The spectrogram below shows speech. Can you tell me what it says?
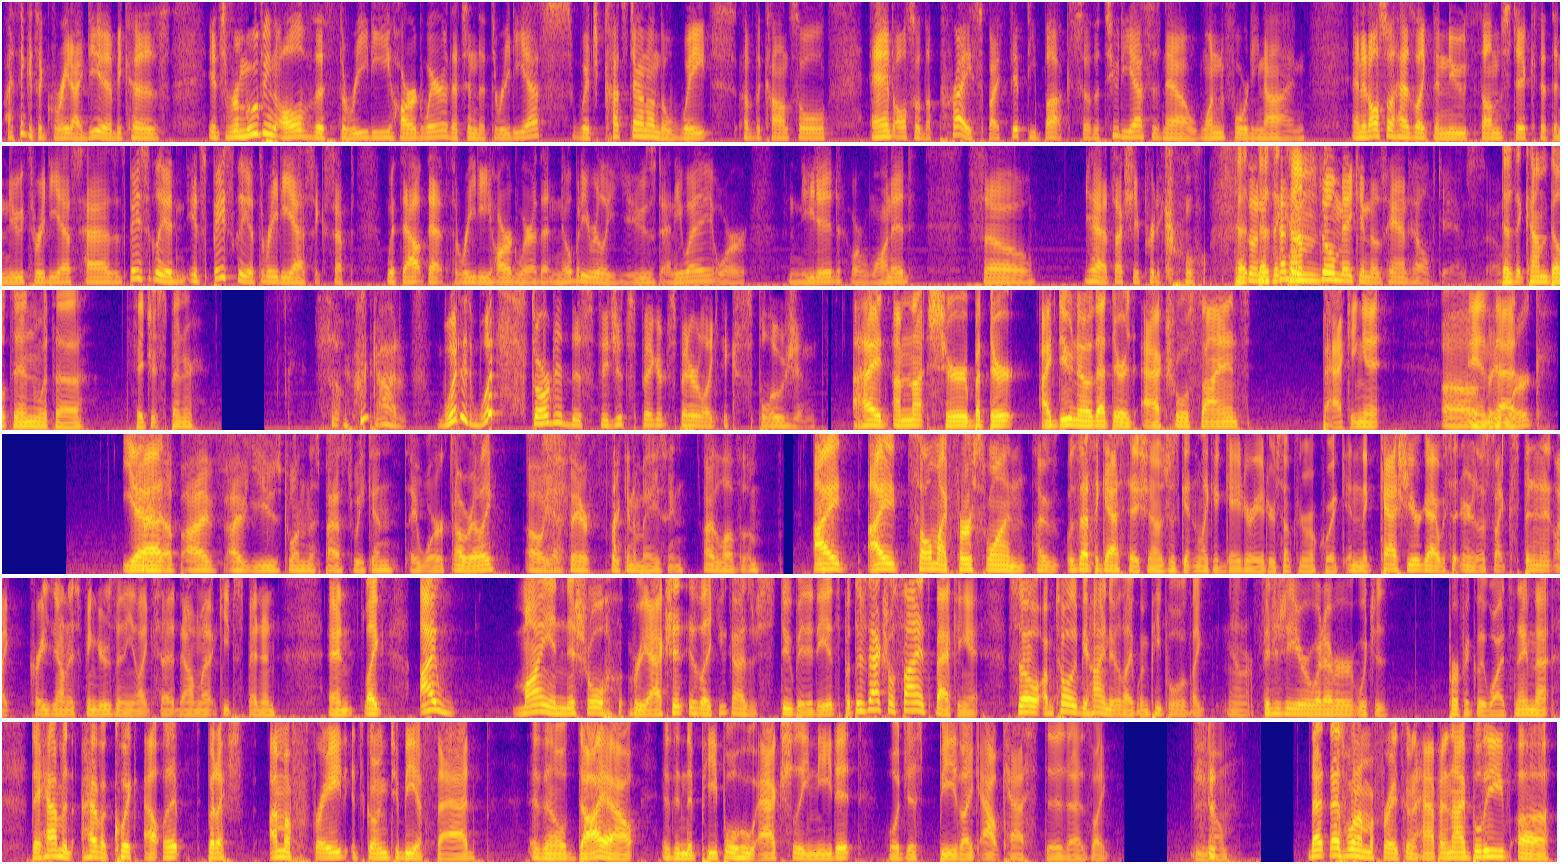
I think it's a great idea because it's removing all of the 3D hardware that's in the 3DS, which cuts down on the weight of the console and also the price by 50 bucks. So the 2DS is now 149, and it also has like the new thumbstick that the new 3DS has. It's basically a it's basically a 3DS except without that 3D hardware that nobody really used anyway or needed or wanted. So yeah, it's actually pretty cool. Does, so does it Nintendo's come? still making those handheld games. So, does it come built in with a fidget spinner? so God, what is what started this fidget spinner, spinner like explosion? I I'm not sure, but there I do know that there is actual science backing it. Uh, And they that- work. Yeah. Straight up, I've I've used one this past weekend. They work. Oh really? Oh yeah, they are freaking amazing. I love them. I I saw my first one. I was at the gas station. I was just getting like a Gatorade or something real quick, and the cashier guy was sitting there just like spinning it like crazy on his fingers, and he like set it down, let it keep spinning, and like I. My initial reaction is like, you guys are stupid idiots, but there's actual science backing it. So I'm totally behind it. Like when people like, I don't know, fidgety or whatever, which is perfectly why it's named that, they haven't have a quick outlet, but I, I'm afraid it's going to be a fad and then it'll die out and then the people who actually need it will just be like outcasted as like you know. That that's what I'm afraid is going to happen. And I believe uh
